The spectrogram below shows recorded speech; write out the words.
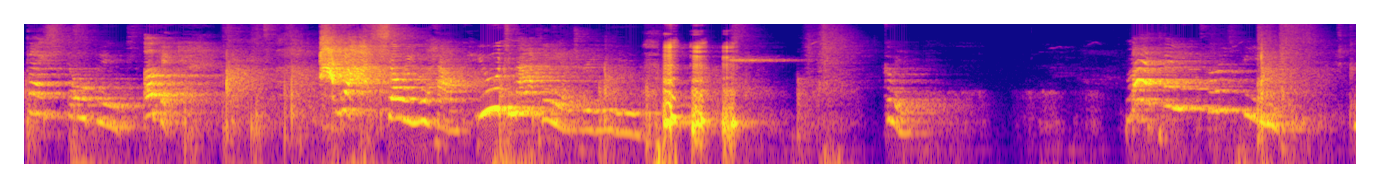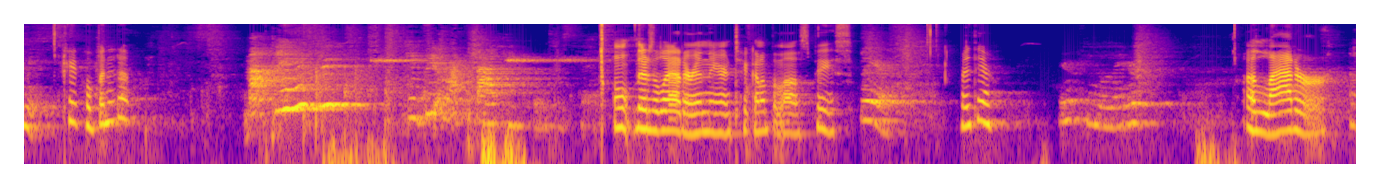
Bye, Stupid. Okay. I'm gonna show you how huge my pantry is. Come here. My pantry. Come here. Okay, open it up. My pantry can be like five people. Oh, there's a ladder in there taking up a lot of space. There. Right there. There, you go later. A ladder. Oh,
